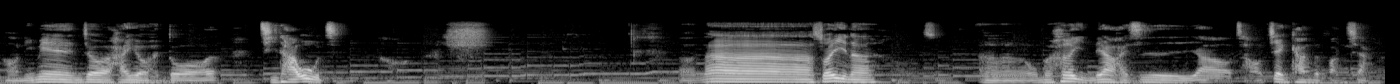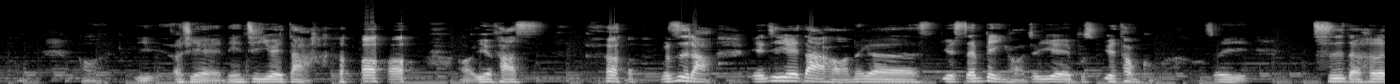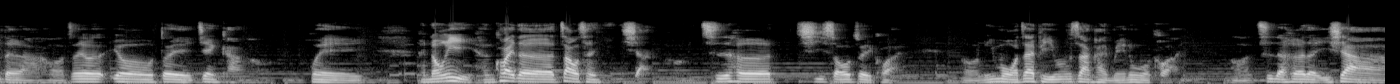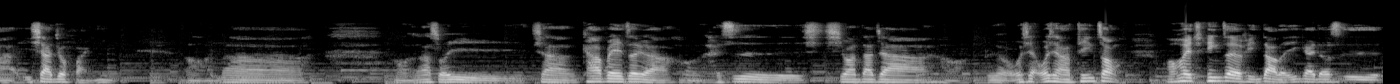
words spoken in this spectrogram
哦，里面就含有很多其他物质，好，呃，那所以呢，呃，我们喝饮料还是要朝健康的方向，好，也而且年纪越大，哦，越怕死，不是啦，年纪越大哈，那个越生病哈，就越不是越痛苦啊，所以。吃的喝的啊，哦，这又又对健康哦，会很容易很快的造成影响。吃喝吸收最快哦，你抹在皮肤上还没那么快哦。吃的喝的一下一下就反应啊，那哦那所以像咖啡这个啊，哦还是希望大家哦，那个我想我想听众我会听这个频道的应该都是。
